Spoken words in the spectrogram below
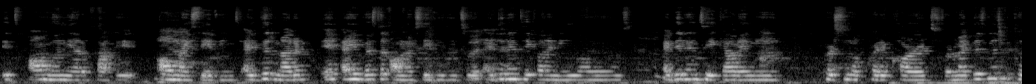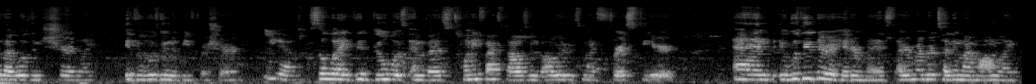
it's all money out of pocket, all my savings. I did not, I invested all my savings into it. I didn't take out any loans, I didn't take out any personal credit cards for my business because I wasn't sure, like, if it was gonna be for sure. Yeah. So what I did do was invest twenty five thousand dollars my first year, and it was either a hit or miss. I remember telling my mom like,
